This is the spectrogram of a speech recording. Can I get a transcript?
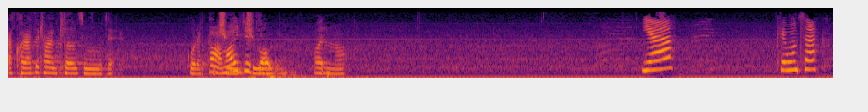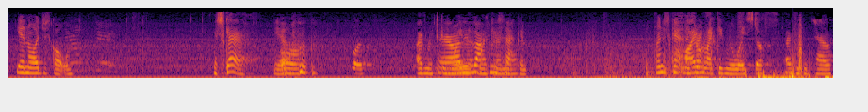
I could have to try and kill someone with it. Go like Oh, I might just got one. I don't know. Yeah? Okay, one sec. Yeah, no, I just got one. A scar. Yeah. Oh. I'm not yeah, I'll be back in a second. now. I'm just getting a I don't like giving away stuff, as you can tell.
